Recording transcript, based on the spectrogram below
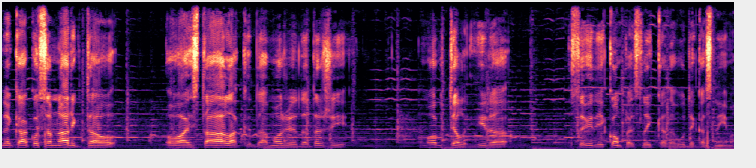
nekako sam nariktao ovaj stalak da može da drži mobitel i da se vidi komplet slika da bude kad snima.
